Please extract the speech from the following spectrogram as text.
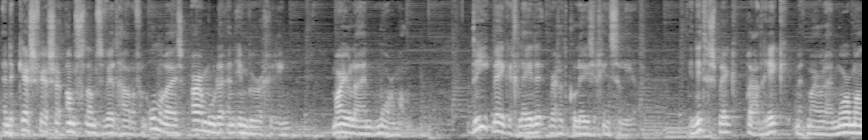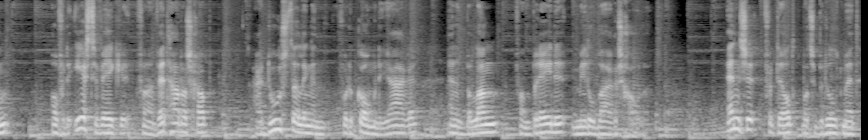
en de kerstverse Amsterdamse wethouder van Onderwijs, Armoede en Inburgering, Marjolein Moorman. Drie weken geleden werd het college geïnstalleerd. In dit gesprek praat Rick met Marjolein Moorman over de eerste weken van het wethouderschap, haar doelstellingen voor de komende jaren en het belang van brede middelbare scholen. En ze vertelt wat ze bedoelt met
